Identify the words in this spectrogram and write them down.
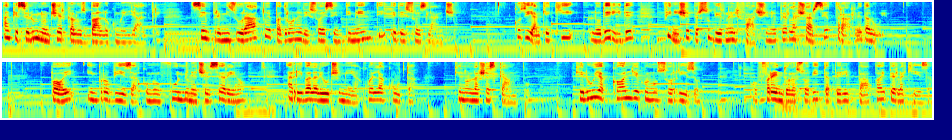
anche se lui non cerca lo sballo come gli altri, sempre misurato e padrone dei suoi sentimenti e dei suoi slanci. Così anche chi lo deride finisce per subirne il fascino e per lasciarsi attrarre da lui. Poi, improvvisa come un fulmine a ciel sereno, arriva la leucemia, quella acuta, che non lascia scampo, che lui accoglie con un sorriso, offrendo la sua vita per il Papa e per la Chiesa.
